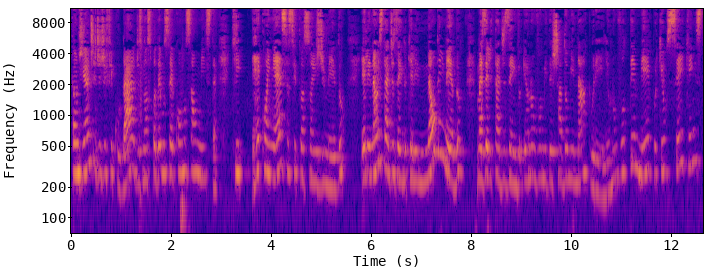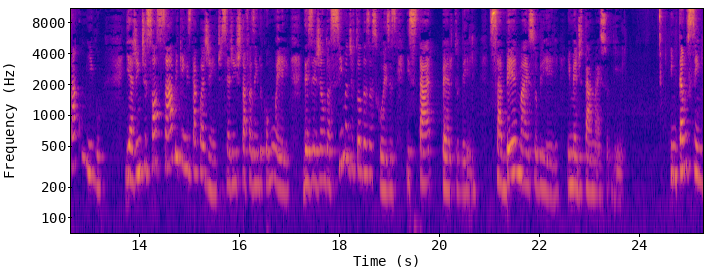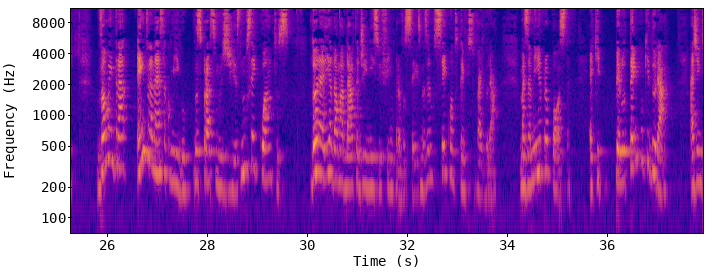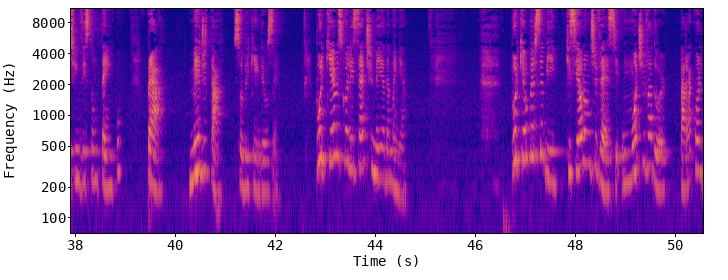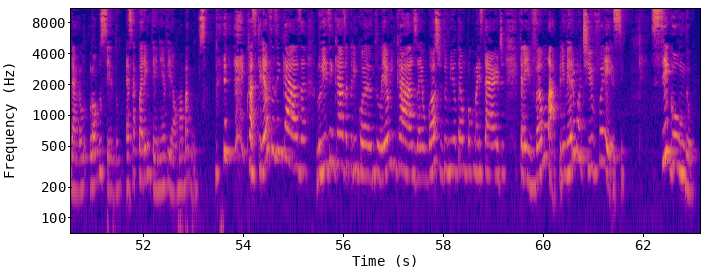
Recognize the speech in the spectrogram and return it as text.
Então, diante de dificuldades, nós podemos ser como o salmista, que reconhece as situações de medo. Ele não está dizendo que ele não tem medo, mas ele está dizendo: eu não vou me deixar dominar por ele, eu não vou temer, porque eu sei quem está comigo. E a gente só sabe quem está com a gente se a gente está fazendo como ele, desejando acima de todas as coisas estar perto dele, saber mais sobre ele e meditar mais sobre ele. Então, sim, vamos entrar, entra nessa comigo nos próximos dias, não sei quantos, Adoraria dar uma data de início e fim para vocês, mas eu não sei quanto tempo isso vai durar. Mas a minha proposta é que, pelo tempo que durar, a gente invista um tempo para meditar sobre quem Deus é. Por que eu escolhi sete e meia da manhã? Porque eu percebi que se eu não tivesse um motivador para acordar logo cedo, essa quarentena ia virar uma bagunça. Com as crianças em casa, Luiz em casa por enquanto, eu em casa, eu gosto de dormir até um pouco mais tarde. Falei, vamos lá. Primeiro motivo foi esse. Segundo,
